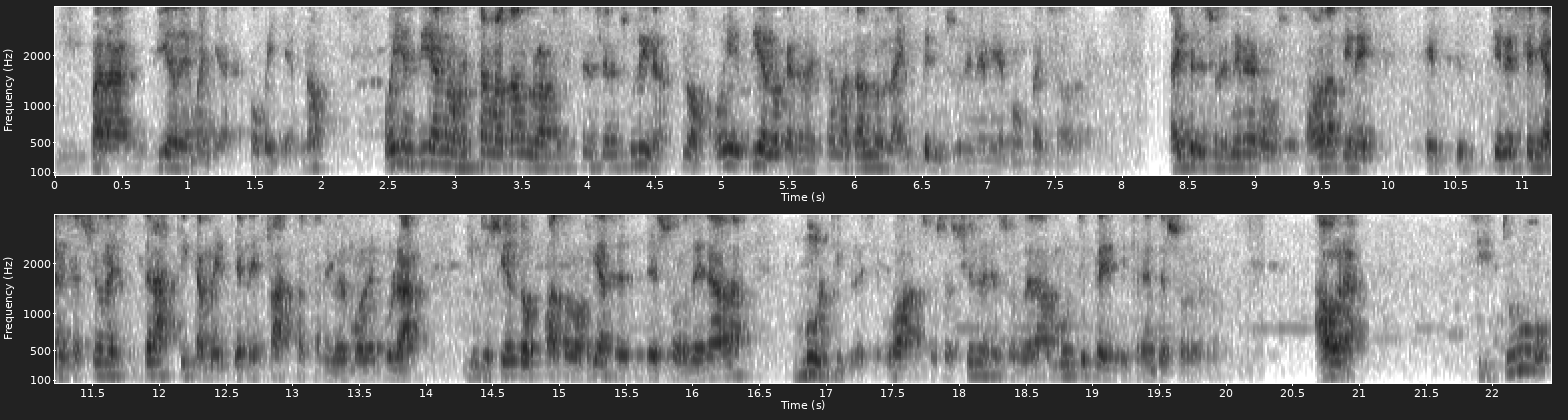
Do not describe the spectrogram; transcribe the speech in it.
y para el día de mañana, comillas, ¿no? Hoy en día nos está matando la resistencia a la insulina. No, hoy en día lo que nos está matando es la hiperinsulinemia compensadora. La hiperinsulinemia compensadora tiene, tiene señalizaciones drásticamente nefastas a nivel molecular, induciendo patologías desordenadas múltiples o asociaciones desordenadas múltiples en diferentes órganos. Ahora, si tú,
